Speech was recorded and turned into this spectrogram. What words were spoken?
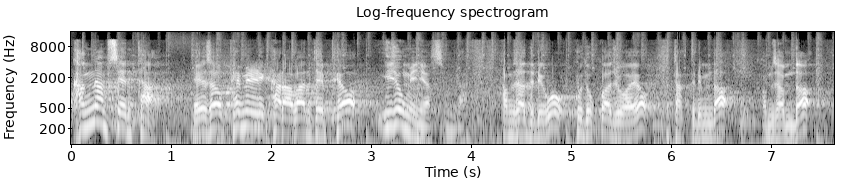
강남센터에서 패밀리 카라반 대표 이종민이었습니다. 감사드리고 구독과 좋아요 부탁드립니다. 감사합니다.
